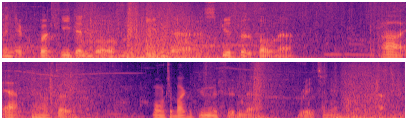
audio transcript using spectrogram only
men jeg kunne godt lide den, hvor hun fik den der spiritual form der. Ah, ja, det har hun stadig. Hvor hun så bare kan blive med at fylde der rating af. why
